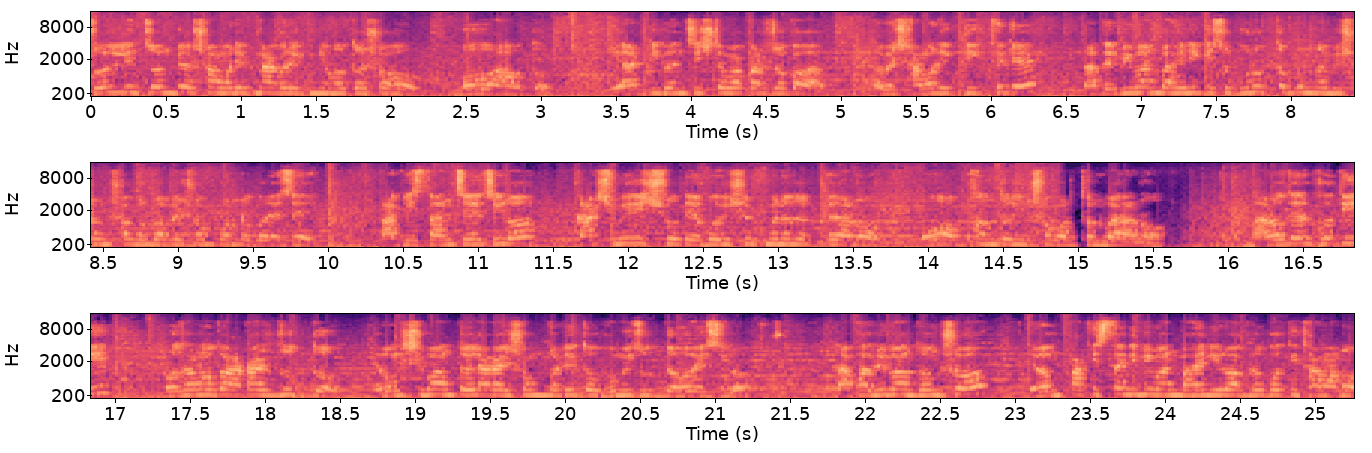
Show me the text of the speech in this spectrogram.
চল্লিশ জন বেসামরিক নাগরিক নিহত সহ বহু আহত। এয়ার ডিফেন্স সিস্টেম অকার্যকর তবে সামরিক দিক থেকে তাদের বিমান বাহিনী কিছু গুরুত্বপূর্ণ মিশন সফলভাবে সম্পন্ন করেছে। পাকিস্তান চেয়েছিল কাশ্মীর ইস্যুতে বৈশ্বিক মনোযোগ ফেরানো ও অভ্যন্তরীণ সমর্থন বাড়ানো। ভারতের ক্ষতি প্রধানত আকাশ যুদ্ধ এবং সীমান্ত এলাকায় সংগঠিত ভূমিযুদ্ধ হয়েছিল। রাফাল বিমান ধ্বংস এবং পাকিস্তানি বিমান বাহিনীর অগ্রগতি থামানো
